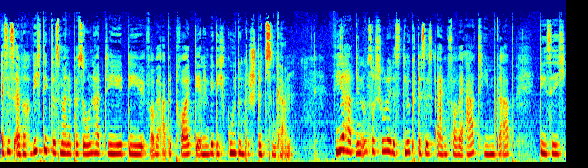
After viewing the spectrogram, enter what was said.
Es ist einfach wichtig, dass man eine Person hat, die die VWA betreut, die einen wirklich gut unterstützen kann. Wir hatten in unserer Schule das Glück, dass es ein VWA-Team gab, die sich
